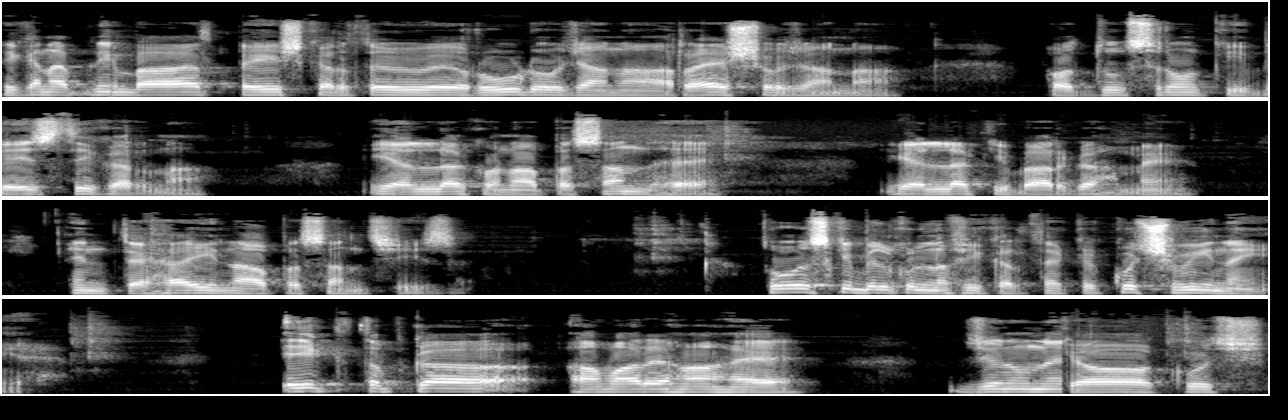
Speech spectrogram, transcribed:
لیکن اپنی بات پیش کرتے ہوئے روڈ ہو جانا، ریش ہو جانا اور دوسروں کی بےزتی کرنا، یہ اللہ کو ناپسند ہے، یہ اللہ کی بارگاہ میں انتہائی ناپسند چیز ہے۔ تو اس کی بالکل نفی کرتے ہیں کہ کچھ بھی نہیں ہے۔ ایک طبقہ ہمارے ہاں ہے جنہوں نے کیا کچھ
